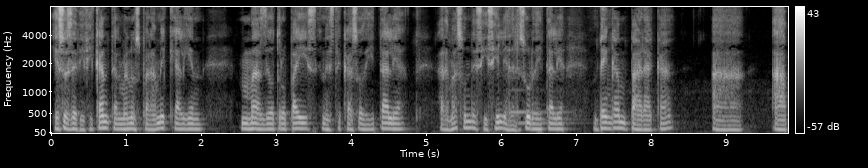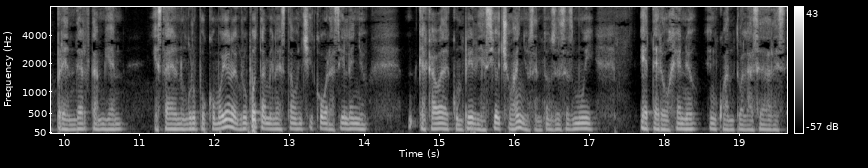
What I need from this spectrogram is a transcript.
Y eso es edificante, al menos para mí, que alguien más de otro país, en este caso de Italia, además son de Sicilia, del sur de Italia, vengan para acá a, aprender también y estar en un grupo como yo. En el grupo también está un chico brasileño que acaba de cumplir 18 años, entonces es muy heterogéneo en cuanto a las edades.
